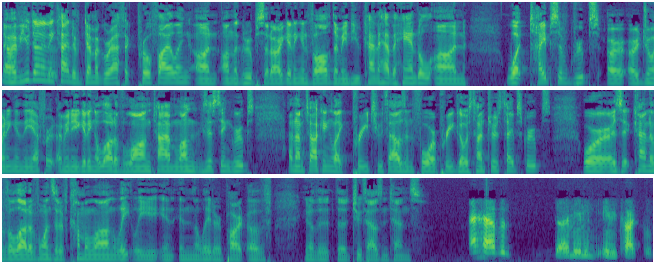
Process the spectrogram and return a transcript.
Now, have you done any kind of demographic profiling on on the groups that are getting involved? I mean, do you kind of have a handle on what types of groups are, are joining in the effort? I mean, are you getting a lot of long time, long existing groups? And I'm talking like pre 2004, pre Ghost Hunters types groups? Or is it kind of a lot of ones that have come along lately in, in the later part of, you know, the, the 2010s? I haven't done any any type of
